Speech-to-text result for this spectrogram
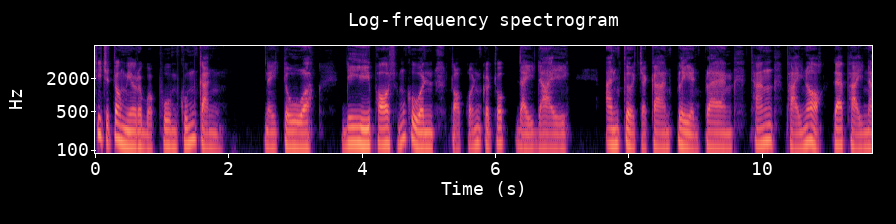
ที่จะต้องมีระบบภูมิคุ้มกัน ในตัวดีพอสมควรต่อผลกระทบใด ๆ อันเกิดจากการเปลี่ยนแปลงทั้งภายนอกและภายใน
